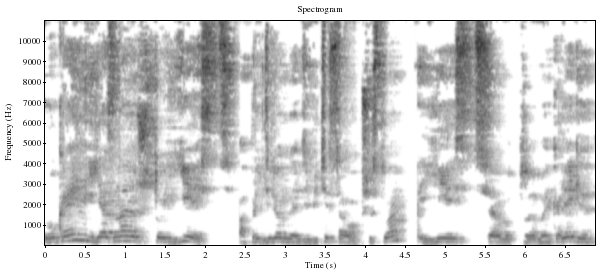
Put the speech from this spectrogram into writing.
В Украине я знаю, что есть определенное DBT-сообщество. Есть э, вот мои коллеги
